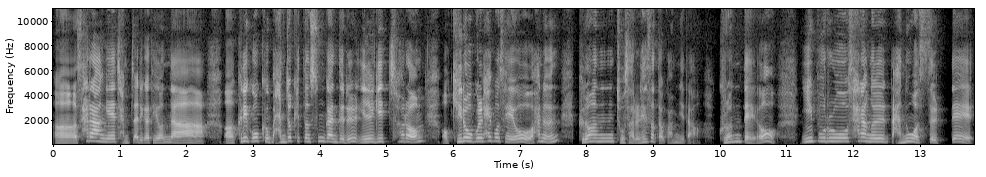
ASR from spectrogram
어, 사랑의 잠자리가 되었나, 어, 그리고 그 만족했던 순간들을 일기처럼 어, 기록을 해보세요 하는 그런 조사를 했었다고 합니다. 그런데요, 입으로 사랑을 나누었을 때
